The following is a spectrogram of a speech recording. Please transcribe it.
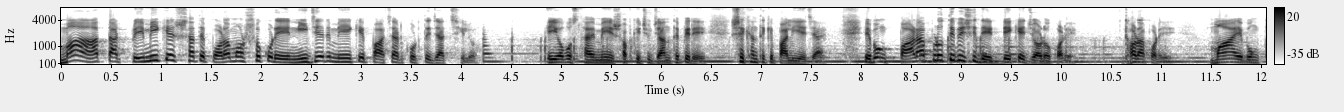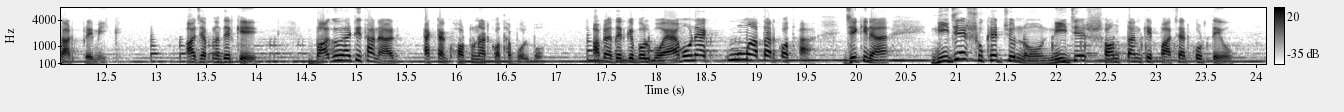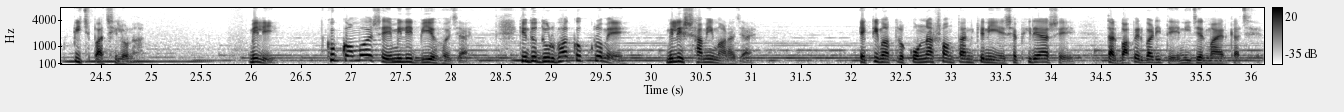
মা তার প্রেমিকের সাথে পরামর্শ করে নিজের মেয়েকে পাচার করতে যাচ্ছিল। এই অবস্থায় মেয়ে সবকিছু জানতে পেরে সেখান থেকে পালিয়ে যায় এবং পাড়া প্রতিবেশীদের ডেকে জড়ো করে। ধরা পড়ে মা এবং তার প্রেমিক। আজ আপনাদেরকে বাগুহাটি থানার একটা ঘটনার কথা বলব। আপনাদেরকে বলব, এমন এক কুমাতার কথা যে কিনা নিজের সুখের জন্য নিজের সন্তানকে পাচার করতেও পিছপা ছিল না। মিলি, খুব কম বয়সে মিলির বিয়ে হয়ে যায়। কিন্তু দুর্ভাগ্যক্রমে মিলির স্বামী মারা যায়। একটিমাত্র কন্যা সন্তানকে নিয়ে এসে ফিরে আসে তার বাপের বাড়িতে নিজের মায়ের কাছে।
